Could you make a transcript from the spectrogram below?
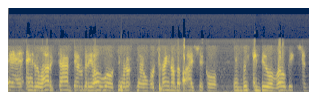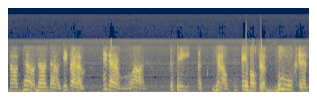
and, and a lot of times everybody, oh, well, you know, you know, we'll train on the bicycle and we can do aerobics. And no, no, no, no. You gotta, you gotta run to be, uh, you know, able to move and,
